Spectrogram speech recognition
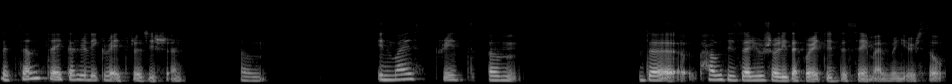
That sounds like a really great tradition. Um, in my street um, the houses are usually decorated the same every year so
